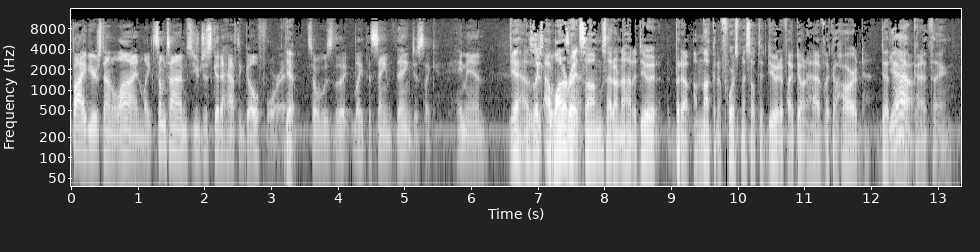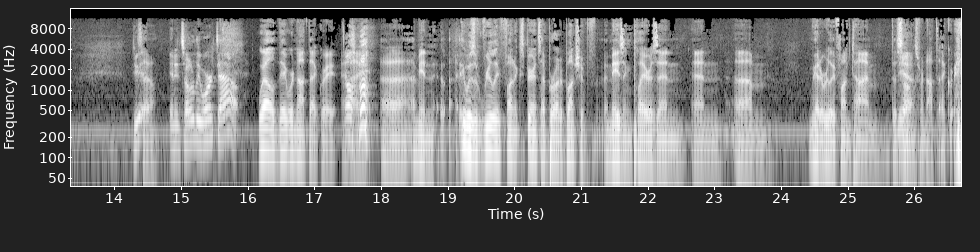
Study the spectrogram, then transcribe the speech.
5 years down the line. Like sometimes you're just going to have to go for it. Yep. so it was the, like the same thing just like hey man Yeah, I was like, I want to write songs. I don't know how to do it, but I'm not going to force myself to do it if I don't have like a hard deadline Yeah. kind of thing. dude, So- and it totally worked out Well, they were not that great. And Oh. I, uh, I mean, it was a really fun experience. I brought a bunch of amazing players in, and um, we had a really fun time. The Yeah. songs were not that great.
